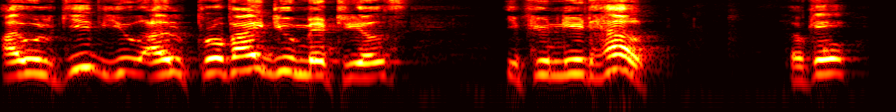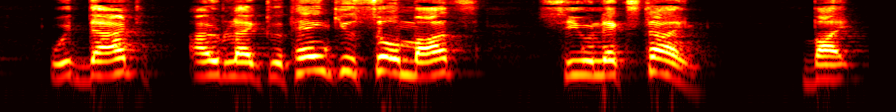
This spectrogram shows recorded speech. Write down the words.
I will give you, I will provide you materials if you need help. Okay? With that, I would like to thank you so much. See you next time. Bye.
